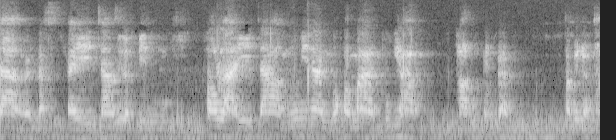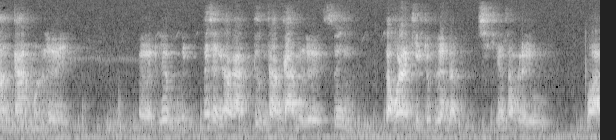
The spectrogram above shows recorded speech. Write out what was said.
จ้างนักไอจ้างศิลปินเท่าไหร่จ้างนู่นนี่นั่นงบประมาณทุกอย่างทำเป็นแบบทำเป็นแบบทางการหมดเลยเออเรียกไม่ไม่ใช่ทางการกึ่งทางการหมดเลย ซึ่งเราก็นั่งคิดกับเพื่อนแบบเชี่ยทำอะไรรู้วะ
